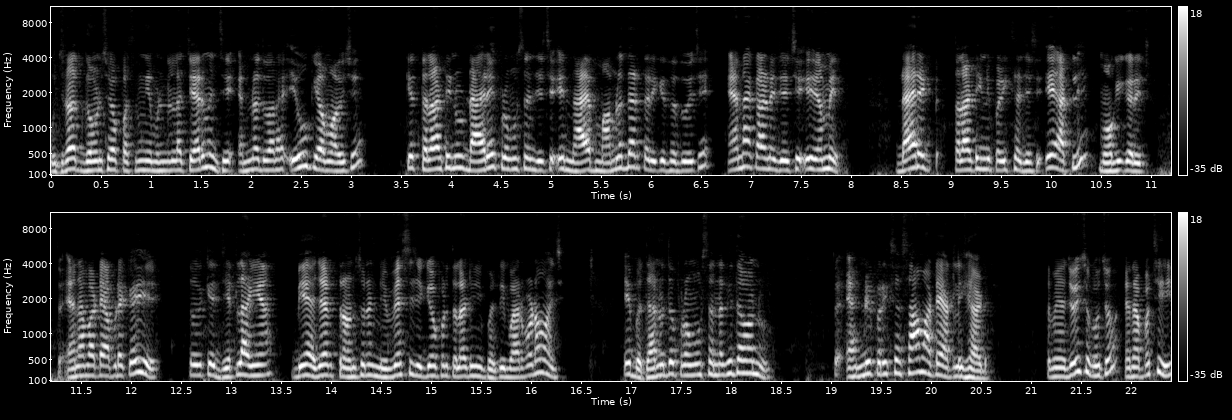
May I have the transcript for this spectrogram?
ગુજરાત ગૌણ સેવા પસંદગી મંડળના ચેરમેન છે એમના દ્વારા એવું કહેવામાં આવ્યું છે કે તલાટીનું ડાયરેક્ટ પ્રમોશન જે છે એ નાયબ મામલતદાર તરીકે થતું હોય છે. એના કારણે જે છે એ અમે ડાયરેક્ટ તલાટીની પરીક્ષા જે છે એ આટલી મોંઘી કરી છે. તો એના માટે આપણે કહીએ તો કે જેટલા અહીંયા બે હજાર ત્રણસો ને નેવ્યાસી જગ્યાઓ પર તલાટીની ભરતી બહાર પાડવામાં આવે છે, એ બધાનું તો પ્રમોશન નથી થવાનું. તો એમની પરીક્ષા શા માટે આટલી હાર્ડ તમે જોઈ શકો છો. એના પછી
